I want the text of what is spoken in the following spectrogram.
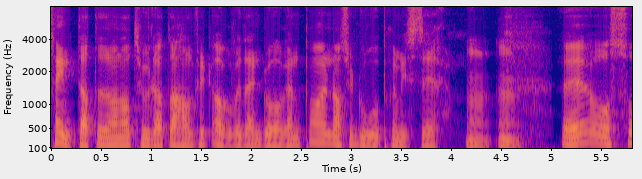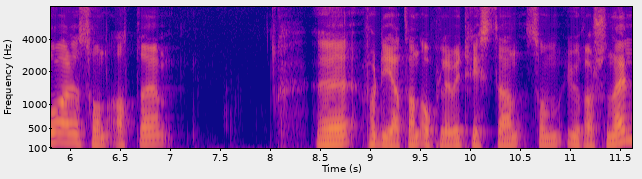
tenkte at det var naturlig at han fikk arve den gården på ganske gode premisser. Mm, mm. Eh, og så er det sånn at eh, fordi at han opplever Christian som urasjonell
